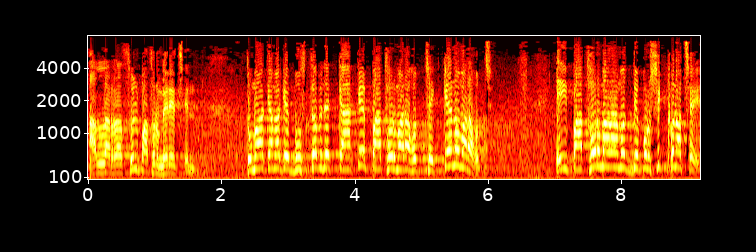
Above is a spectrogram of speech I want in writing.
আল্লাহর রাসুল পাথর মেরেছেন। তোমাকে আমাকে বুঝতে হবে যে কাকে পাথর মারা হচ্ছে, কেন মারা হচ্ছে। এই পাথর মারার মধ্যে প্রশিক্ষণ আছে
